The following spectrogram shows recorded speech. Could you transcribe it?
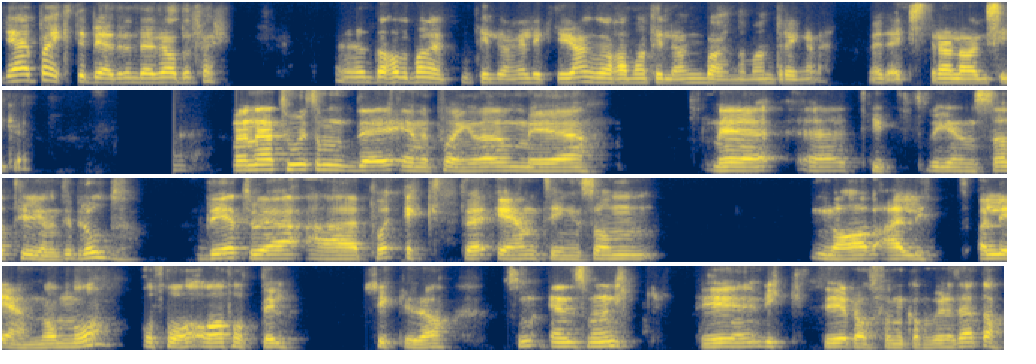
det er på ekte bedre enn det vi hadde før. Eh, da hadde man enten tilgang eller ikke tilgang. Nå har man tilgang bare når man trenger det. Med et ekstra lag sikkerhet. Men jeg tror liksom det ene poenget der med med eh, tidsbegrensa tilgang til prod, det tror jeg er på ekte en ting som Nav er litt alene om nå, og, få, og har fått til skikkelig bra. Som en, som en viktig, viktig plattformkapabilitet. da.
